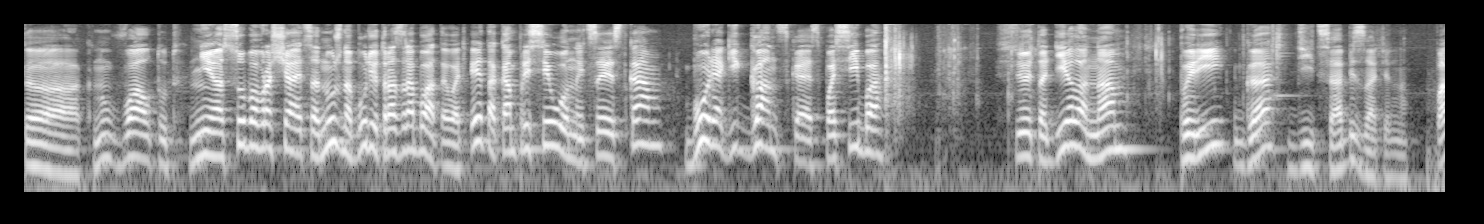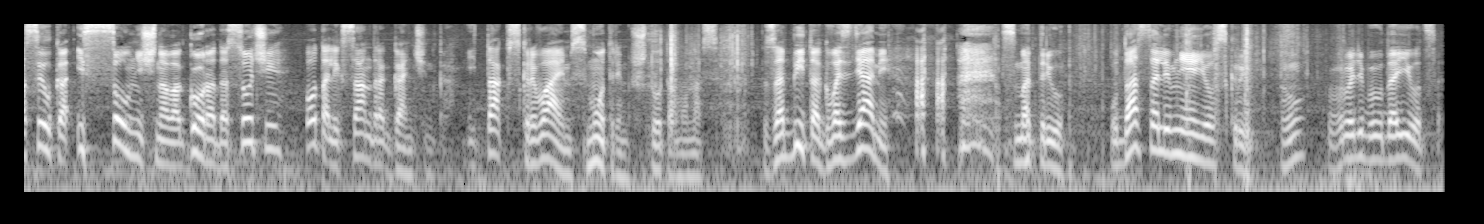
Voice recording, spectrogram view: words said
Так, ну вал тут не особо вращается. Нужно будет разрабатывать. Это компрессионный CSCAM. Боря гигантская, спасибо. Все это дело нам пригодится обязательно. Посылка из солнечного города Сочи от Александра Ганченко. Итак, вскрываем, смотрим, что там у нас. Забито гвоздями. Смотрю, удастся ли мне ее вскрыть. Ну, вроде бы удается.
